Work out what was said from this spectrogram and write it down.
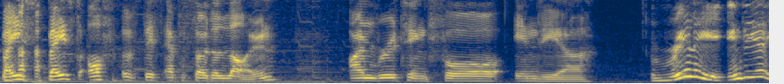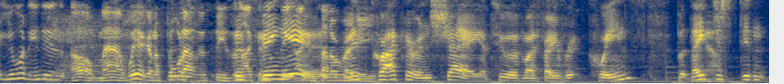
based based off of this episode alone, I'm rooting for India. Really, India? You want India? Oh man, we are gonna fall out this season. The I can thing see. Is. Miz Cracker and Shea are two of my favorite queens, but they Yeah. just didn't.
